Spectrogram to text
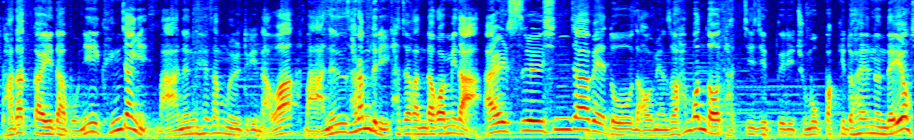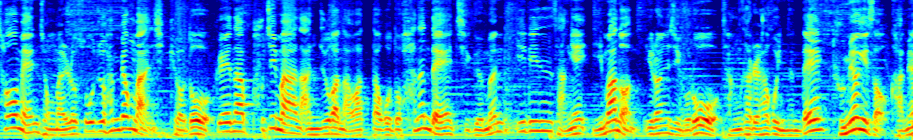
바닷가이다 보니 굉장히 많은 해산물들이 나와 많은 사람들이 찾아간다고 합니다. 알쓸 신잡에도 나오면서 한 번더 다찌집들이 주목받기도 하였는데요. 처음엔 정말로 소주 한 병만 시켜도 꽤나 푸짐한 안주가 나왔다고도 하는데 지금은 1인상에 2만원 이런 식으로 장사를 하고 있는데 두 명이서 가면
